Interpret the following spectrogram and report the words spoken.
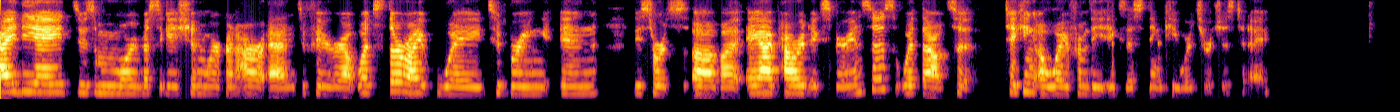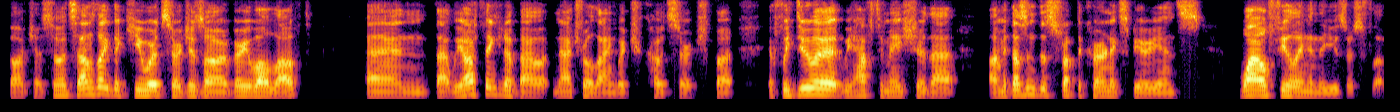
ideate, do some more investigation work on our end to figure out what's the right way to bring in these sorts of uh, AI powered experiences without to, taking away from the existing keyword searches today. Gotcha. So it sounds like the keyword searches are very well loved and that we are thinking about natural language code search. But if we do it, we have to make sure that um, it doesn't disrupt the current experience while feeling in the user's flow.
